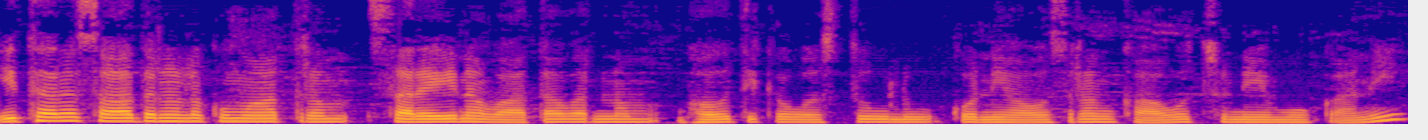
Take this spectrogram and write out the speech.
ఇతర సాధనలకు మాత్రం సరైన వాతావరణం భౌతిక వస్తువులు కొన్ని అవసరం కావచ్చునేమో కానీ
